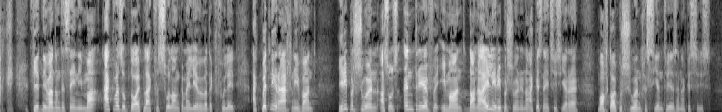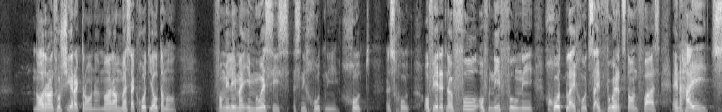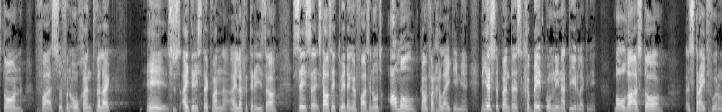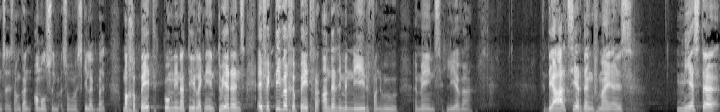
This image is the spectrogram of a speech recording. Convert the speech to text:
ek weet nie wat om te sê nie maar ek was op daai plek vir so lank in my lewe wat ek gevoel het ek bid nie reg nie want hierdie persoon as ons intree vir iemand dan huil hierdie persoon. En ek is net soos Here mag daai persoon geseënd wees. En ek is soos Naderhand forceer ek trane, maar dan mis ek God heeltemal. Familie, my emosies is nie God nie. God is God. Of jy dit nou voel of nie voel nie, God bly God. Sy woord staan vas en hy staan vas. So vanoggend wil ek hê soos uit hierdie stuk van Heilige Teresa sê sy stel sy twee dinge vas en ons almal kan vergelyk hiermee. Die eerste punt is gebed kom nie natuurlik nie. Behalwe as daar 'n stryd voor ons is, dan kan almal sommer skielik bid. Maar gebed kom nie natuurlik nie. En tweedens, effektiewe gebed verander die manier van hoe 'n mens lewe. Die hartseer ding vir my is meeste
